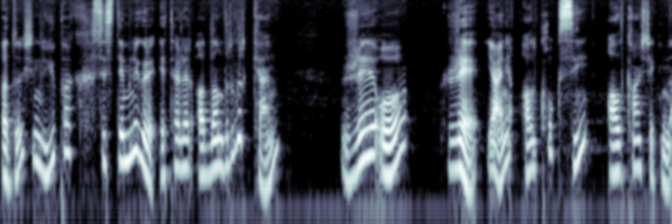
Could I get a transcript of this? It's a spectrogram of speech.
adı, şimdi Yupak sistemine göre eterler adlandırılırken RO, R yani alkoksi alkan şeklinde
